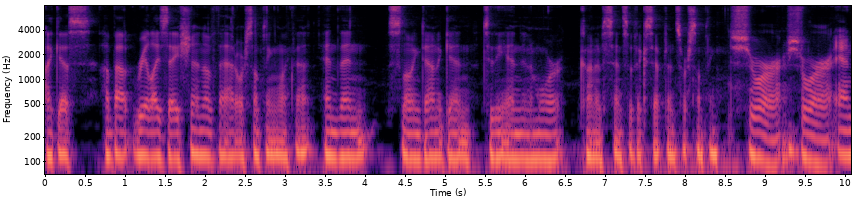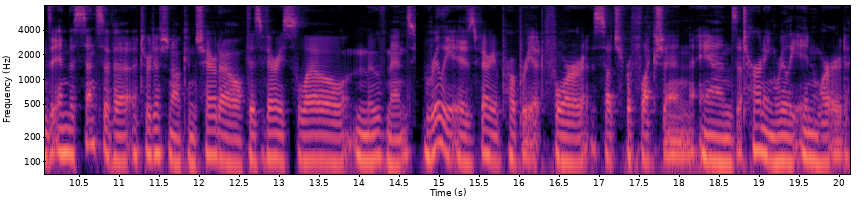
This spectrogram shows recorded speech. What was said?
I guess, about realization of that or something like that. And then slowing down again to the end in a more kind of sense of acceptance or something. Sure, sure. And in the sense of a, a, traditional concerto, this very slow movement really is very appropriate for such reflection and turning really inward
